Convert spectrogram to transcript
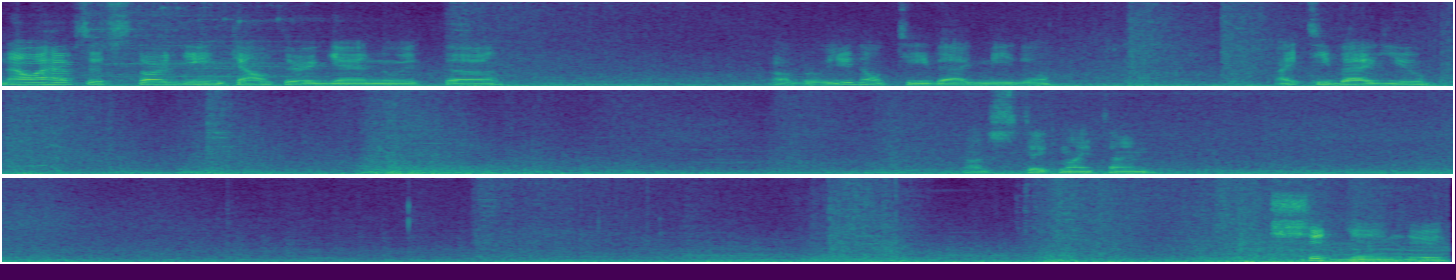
Now I have to start the encounter again with uh, Oh, bro, you don't teabag me, though. I teabag you. I'll just take my time. Shit game, dude.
